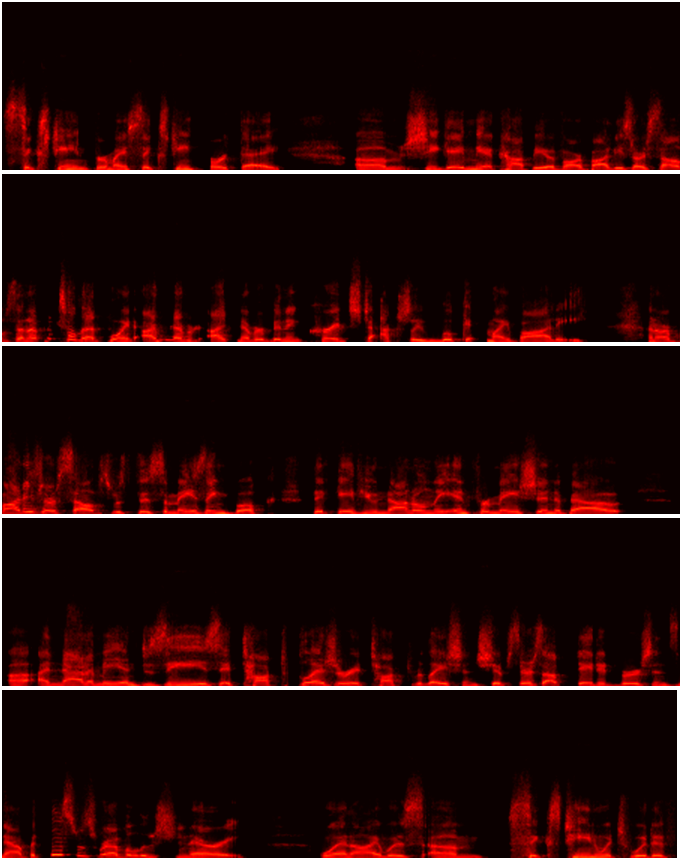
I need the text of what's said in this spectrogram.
16 for my 16th birthday. Um, she gave me a copy of Our Bodies Ourselves, and up until that point, I've never I'd never been encouraged to actually look at my body. And Our Bodies Ourselves was this amazing book that gave you not only information about uh, anatomy and disease, it talked pleasure, it talked relationships. There's updated versions now, but this was revolutionary when I was um, 16, which would have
